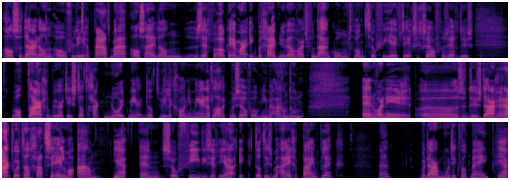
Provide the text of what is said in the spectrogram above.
als ze daar dan over leren praten, maar als hij dan zegt van oké, maar ik begrijp nu wel waar het vandaan komt. Want Sophie heeft tegen zichzelf gezegd dus, wat daar gebeurd is, dat ga ik nooit meer, dat wil ik gewoon niet meer. Dat laat ik mezelf ook niet meer aandoen. En wanneer eh, ze dus daar geraakt wordt, dan gaat ze helemaal aan. Ja. En Sophie die zegt, ja, ik, dat is mijn eigen pijnplek. Hè? Maar daar moet ik wat mee. Ja.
